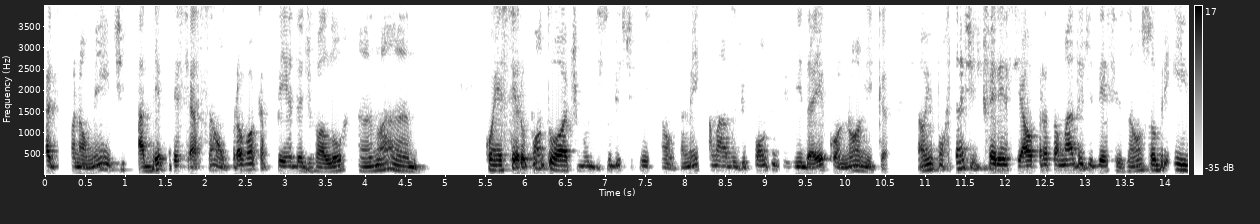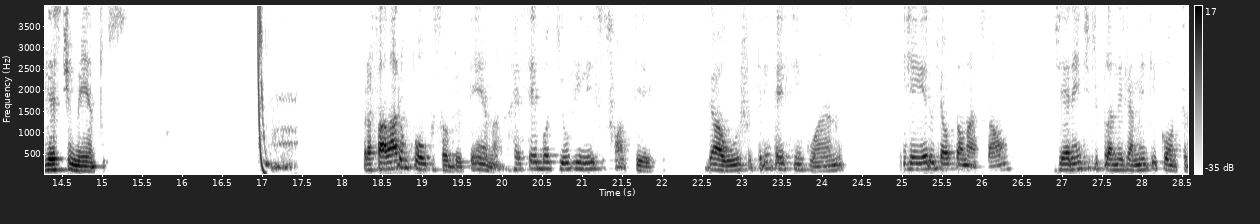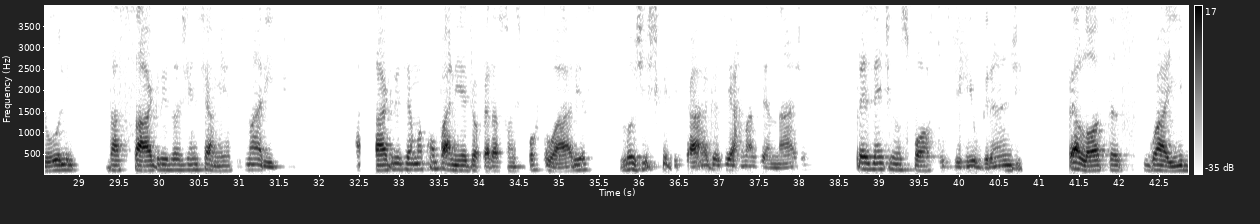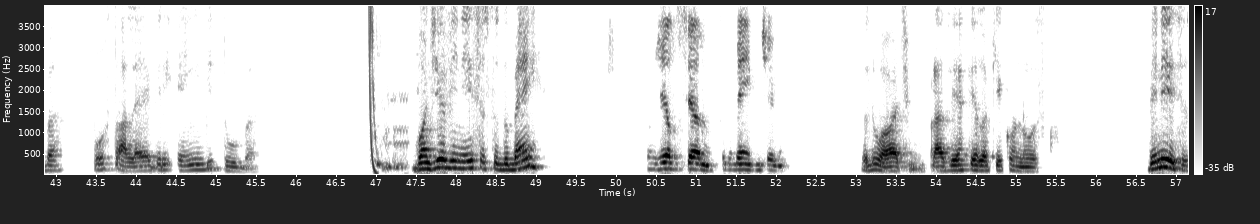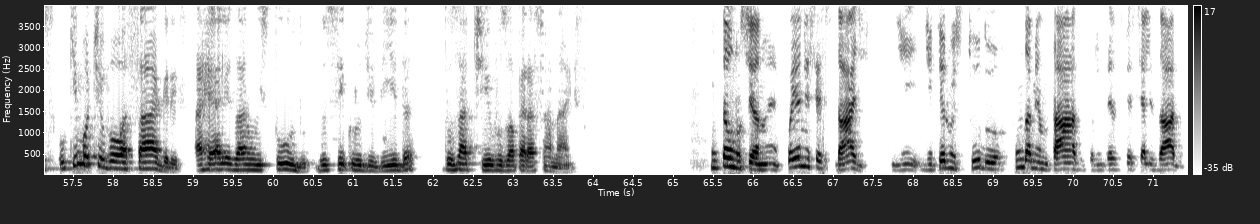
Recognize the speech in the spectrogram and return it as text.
Adicionalmente, a depreciação provoca perda de valor ano a ano. Conhecer o ponto ótimo de substituição, também chamado de ponto de vida econômica, é um importante diferencial para a tomada de decisão sobre investimentos. Para falar um pouco sobre o tema, recebo aqui o Vinícius Fonseca, gaúcho, 35 anos, engenheiro de automação, gerente de planejamento e controle da Sagres Agenciamentos Marítimos. A Sagres é uma companhia de operações portuárias, logística de cargas e armazenagem, presente nos portos de Rio Grande, Pelotas, Guaíba, Porto Alegre e Imbituba. Bom dia, Vinícius, tudo bem? Bom dia, Luciano. Tudo bem contigo? Tudo ótimo. Prazer tê-lo aqui conosco. Vinícius, o que motivou a Sagres a realizar um estudo do ciclo de vida dos ativos operacionais? Então, Luciano, é, foi a necessidade de, de ter um estudo fundamentado por empresa especializada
